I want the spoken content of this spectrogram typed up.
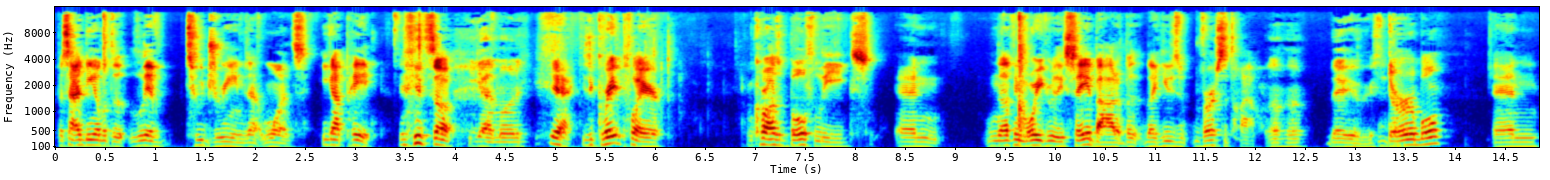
besides being able to live two dreams at once, he got paid. so, he got money. yeah, he's a great player across both leagues, and nothing more you can really say about it. But like he was versatile, Uh huh. Very versatile. durable, and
